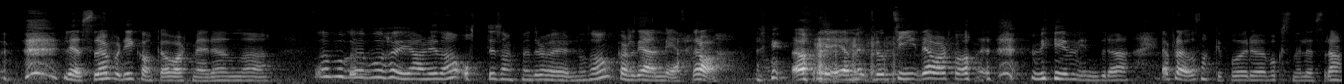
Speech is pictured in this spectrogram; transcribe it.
lesere. For de kan ikke ha vært mer enn eh, hvor, hvor høye er de da? 80 cm høye eller noe sånt? Kanskje de er en meter, da. Ja, 1 meter og 10. Det er i hvert fall mye mindre. Jeg pleier å snakke for voksne lesere.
